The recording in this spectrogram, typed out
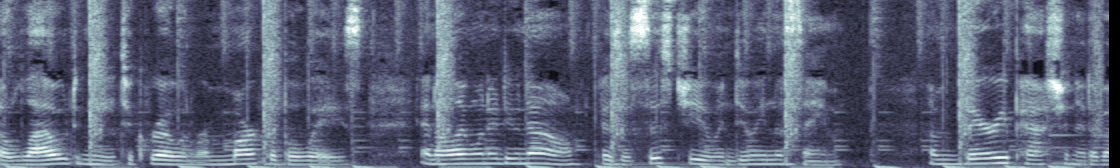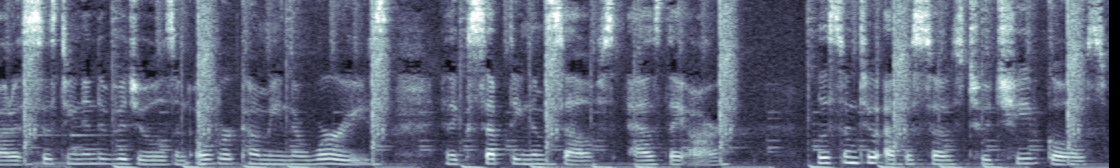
allowed me to grow in remarkable ways and all I want to do now is assist you in doing the same. I'm very passionate about assisting individuals in overcoming their worries and accepting themselves as they are. Listen to episodes to achieve goals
